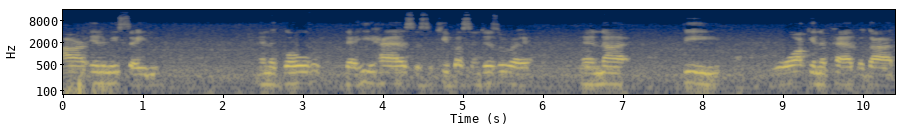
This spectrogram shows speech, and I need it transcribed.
our enemy Satan. And the goal that he has is to keep us in disarray and not be walking the path that God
